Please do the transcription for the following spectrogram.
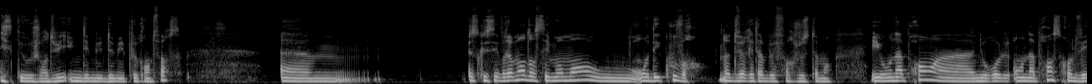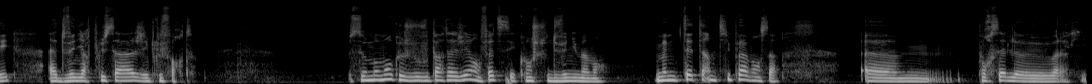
et ce qui est aujourd'hui une de mes plus grandes forces. Euh, parce que c'est vraiment dans ces moments où on découvre notre véritable force, justement. Et on apprend à, nous on apprend à se relever, à devenir plus sage et plus forte. Ce moment que je veux vous partager, en fait, c'est quand je suis devenue maman. Même peut-être un petit peu avant ça. Euh, pour celles euh, voilà, qui,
